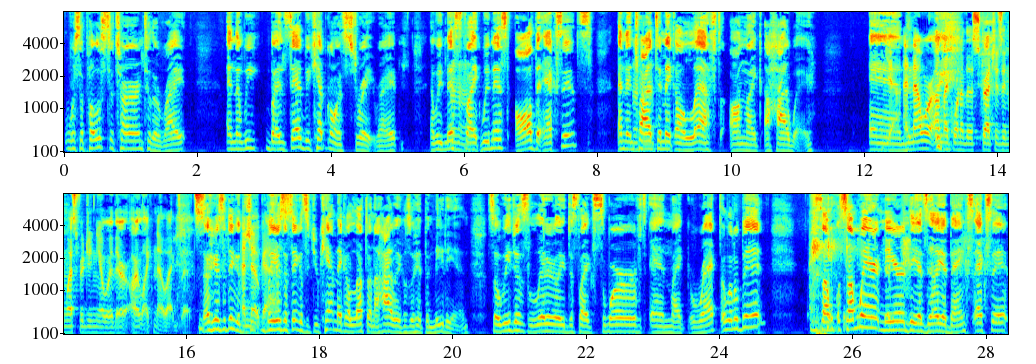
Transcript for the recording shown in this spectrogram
were supposed to turn to the right and then we but instead we kept going straight, right? And we missed Mm-hmm. like we missed all the exits and then tried to make a left on like a highway. And, Yeah, and now we're on like one of those stretches in West Virginia where there are like no exits. No, here's the thing. And you, no But here's the thing: is that you can't make a left on the highway because we'll hit the median. So we just literally just like swerved and like wrecked a little bit. some somewhere near the Azealia Banks exit.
